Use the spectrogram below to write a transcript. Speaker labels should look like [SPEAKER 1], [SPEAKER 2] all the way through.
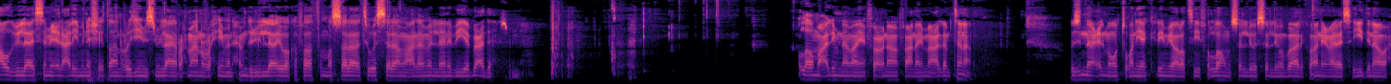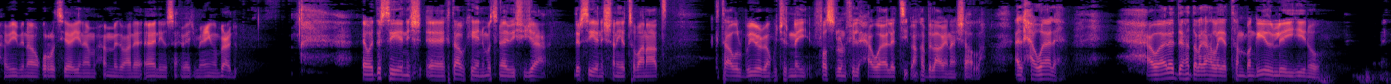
[SPEAKER 1] acuudu billahi samiici alcaliim min ashaytaan arajiim bismi illaahi araxmaan araxiim alxamdu lilaahi wakafaa uma asalaatu wasalaamu calaa man laa nabiya bacdah allahuma calimna maa yanfacuna wanfacna bima calamtana wazidna cilma watuqan ya kariim ya latiif allahuma salli wasalim wabaarik wancim calaa sayidina waxabiibina waqurati acyina muxamed wacalaa aalihi wasaxbi ajmaciin wabacdu waa darsigeeni eh, kitaabkeeni eh, matnu abi shijaac darsigeeni shan iyo tobanaad kitaabulbuyuuc baan ku jirnay faslun fi lxawaalati baan ka bilaabaynaa insha allah alxawaala xawaaladan hadda laga hadlaya tan bangiyadu leeyihiinoo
